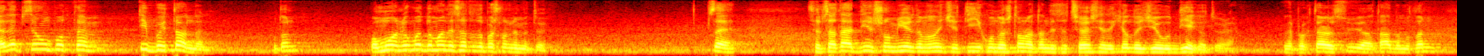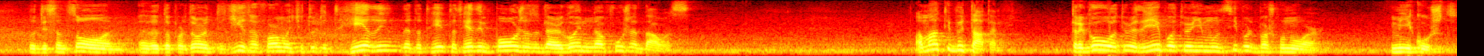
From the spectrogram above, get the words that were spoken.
Edhe pse un po të them, ti bëj tënden. Kupton? Po mua nuk më dëmon se sa të të bashkëpunoj me ty. Pse? Sepse ata e dinë shumë mirë domethënë që ti i kundërshton ata në disa çështje dhe kjo lloj gjë u djeg atyre. Dhe për këtë arsye ata domethënë do distancohen edhe do përdorin të gjitha format që ty të të hedhin dhe të të hedhin, të të hedhin poshtë dhe të largojnë nga fusha e davës. Ama ti bëj tënden. Tregohu atyre dhe jepu atyre një mundësi për të bashkëpunuar, me një kusht,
